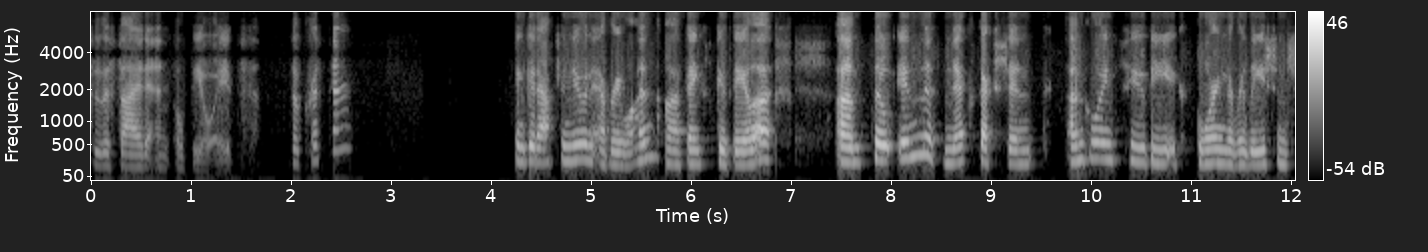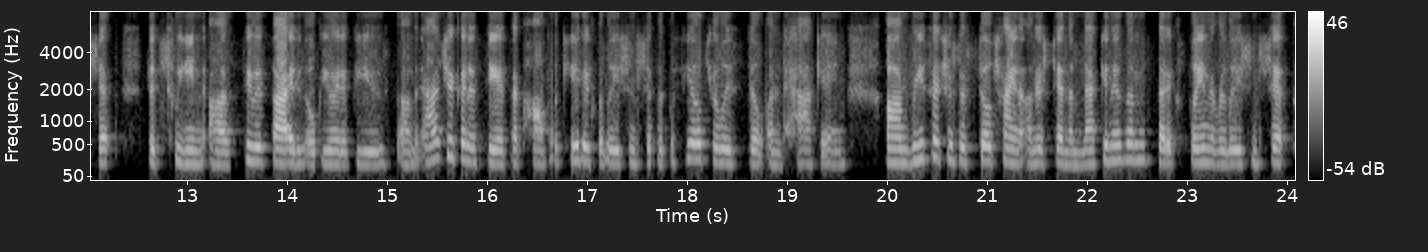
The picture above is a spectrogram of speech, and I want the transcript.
suicide and opioids. So Kristen? And good afternoon, everyone. Uh, thanks, Gisela. Um, so in this next section, I'm going to be exploring the relationship between uh, suicide and opioid abuse. Um, and as you're going to see, it's a complicated relationship that the field's really still unpacking. Um, researchers are still trying to understand the mechanisms that explain the relationship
